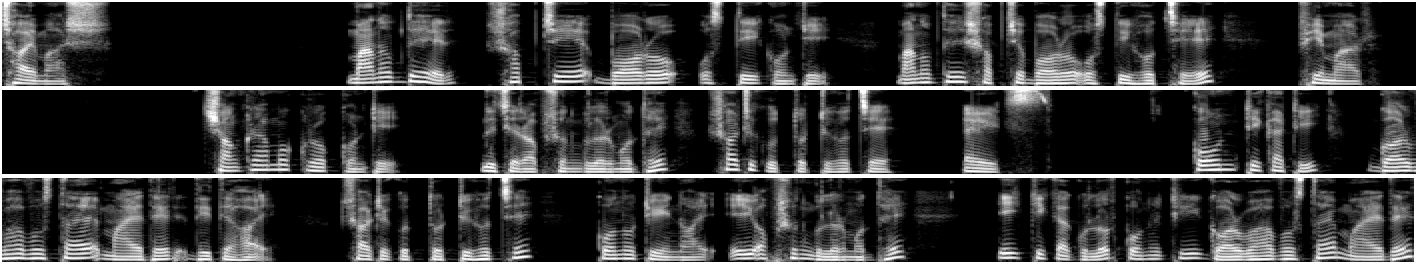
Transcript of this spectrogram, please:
ছয় মাস। মানবদেহের সবচেয়ে বড় অস্থি কোনটি? মানবদেহের সবচেয়ে বড় অস্থি হচ্ছে ফিমার। সংক্রামক রোগ কোনটি? নিচের অপশনগুলোর মধ্যে সঠিক উত্তরটি হচ্ছে এইডস। কোন টিকাটি গর্ভাবস্থায় মায়েদের দিতে হয়? সঠিক উত্তরটি হচ্ছে কোনোটিই নয়। এই অপশনগুলোর মধ্যে এই টিকাগুলোর কোনোটি গর্ভাবস্থায় মায়েদের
